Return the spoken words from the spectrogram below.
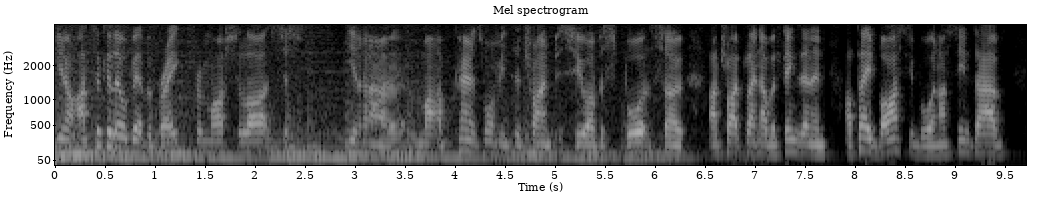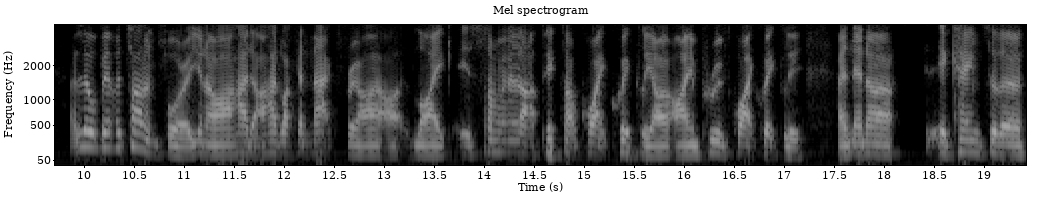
You know, I took a little bit of a break from martial arts, just you know, my parents want me to try and pursue other sports, so I tried playing other things, and then I played basketball, and I seem to have a little bit of a talent for it. You know, I had I had like a knack for it. I, I like it's something that I picked up quite quickly. I, I improved quite quickly, and then uh, it came to the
